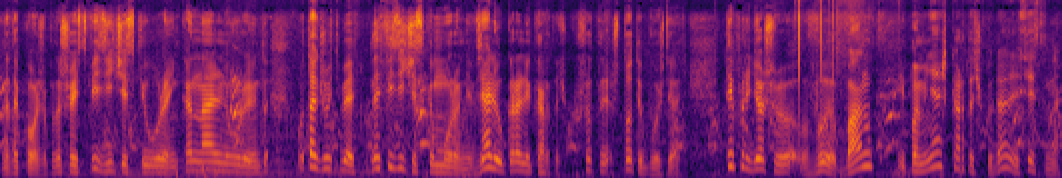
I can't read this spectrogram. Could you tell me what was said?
на таком же, потому что есть физический уровень, канальный уровень, вот так же у тебя на физическом уровне взяли, украли карточку, что ты, что ты будешь делать? Ты придешь в банк и поменяешь карточку, да, естественно,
